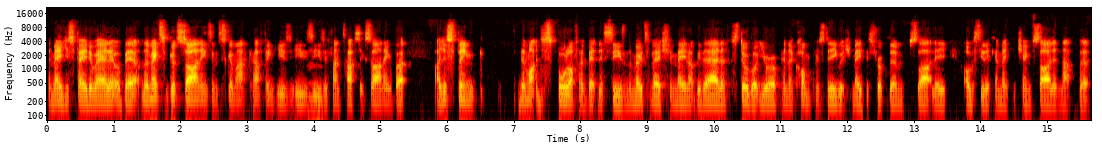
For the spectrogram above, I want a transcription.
they may just fade away a little bit. They made some good signings in Scamacca. I think he's he's he's hmm. a fantastic signing, but I just think they might just fall off a bit this season. The motivation may not be there. They've still got Europe in the Conference League, which may disrupt them slightly. Obviously, they can make a change side in that, but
